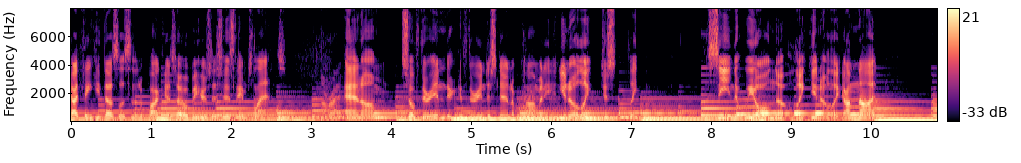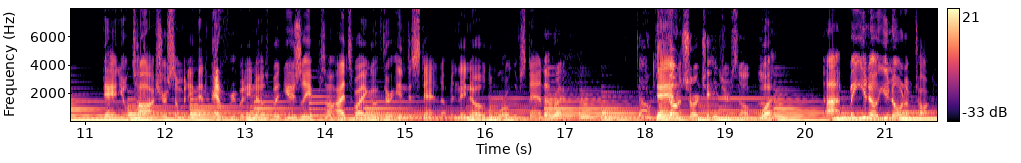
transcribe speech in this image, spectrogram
I think he does listen to the podcast. I hope he hears this. His name's Lance, All right. and um, so if they're into if they're into stand up comedy, and you know, like just like the scene that we all know, like you know, like I'm not Daniel Tosh or somebody that everybody knows, but usually if so, that's why I go. If they're into stand up and they know the world of stand up, right. Don't Then- don't shortchange yourself. Though. What? Uh, but you know, you know what I'm talking about.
